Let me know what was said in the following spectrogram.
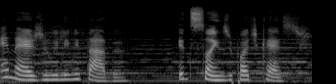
Energium Ilimitada. Edições de podcast.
